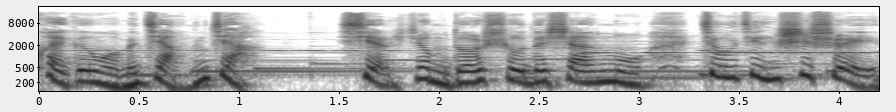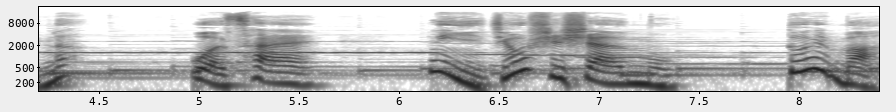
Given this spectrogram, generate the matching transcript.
快跟我们讲讲，写了这么多书的山姆究竟是谁呢？我猜，你就是山姆，对吗？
